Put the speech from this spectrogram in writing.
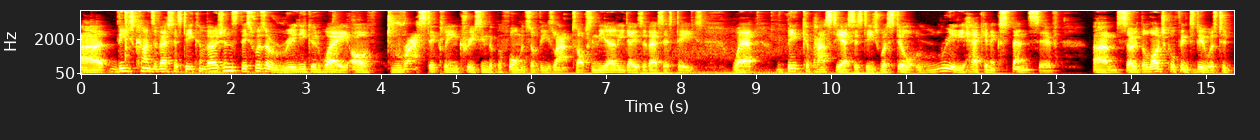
uh, these kinds of SSD conversions, this was a really good way of drastically increasing the performance of these laptops in the early days of SSDs, where big capacity SSDs were still really heckin' expensive. Um, so the logical thing to do was to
